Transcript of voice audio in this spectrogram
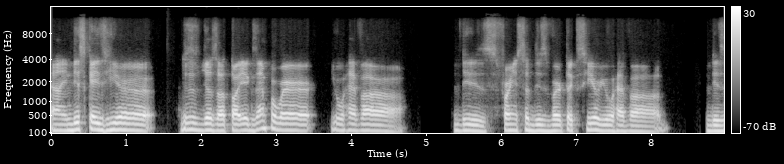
uh, in this case here, this is just a toy example where you have a, this, for instance, this vertex here, you have a, this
